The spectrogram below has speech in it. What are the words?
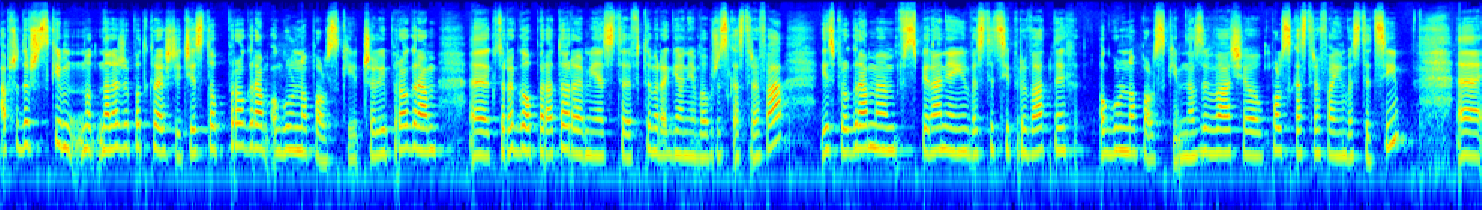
a przede wszystkim no, należy podkreślić, jest to program ogólnopolski, czyli program, e, którego operatorem jest w tym regionie Wałbrzyska Strefa, jest programem wspierania inwestycji prywatnych ogólnopolskim. Nazywa się Polska Strefa Inwestycji E,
